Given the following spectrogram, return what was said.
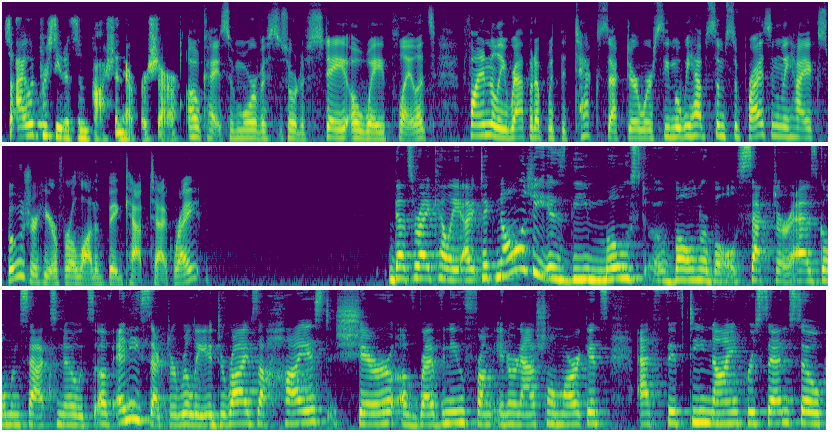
So i would proceed with some caution there for sure. Okay so more of a sort of stay away play. Let's finally wrap it up with the tech sector where Seema, we have some surprisingly high exposure here for a lot of big cap tech right that's right, Kelly. technology is the most vulnerable sector, as Goldman Sachs notes, of any sector, really. It derives the highest share of revenue from international markets at 59%. So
